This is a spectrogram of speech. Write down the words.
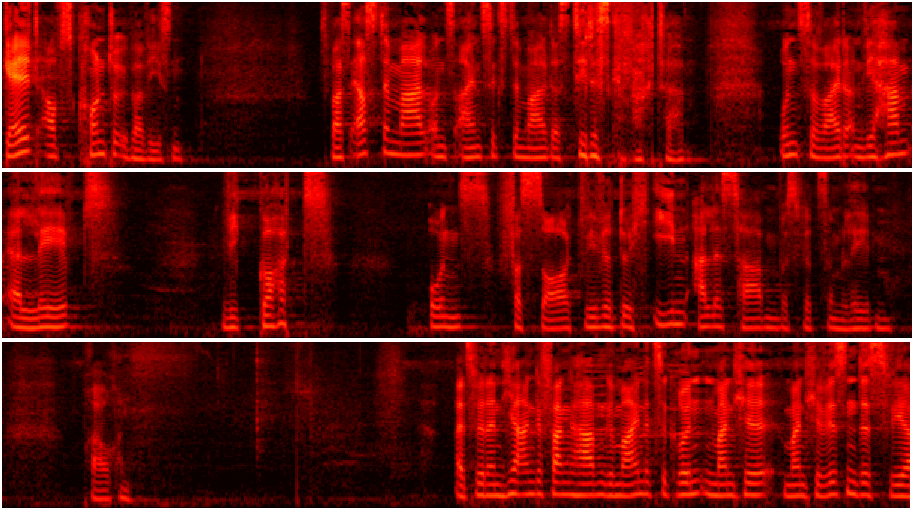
Geld aufs Konto überwiesen. Es war das erste Mal und das einzigste Mal, dass die das gemacht haben. Und so weiter. Und wir haben erlebt, wie Gott uns versorgt, wie wir durch ihn alles haben, was wir zum Leben brauchen. Als wir dann hier angefangen haben, Gemeinde zu gründen, manche, manche wissen das, wir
